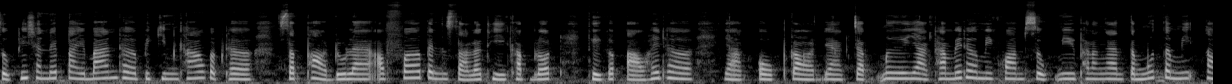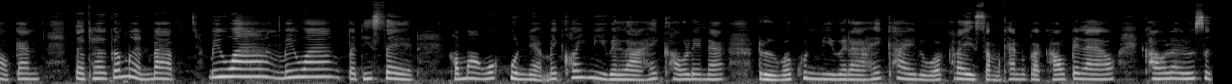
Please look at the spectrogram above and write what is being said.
สุขที่ฉันได้ไปบ้านเธอไปกินข้าวกับเธอซัพพอร์ตดูแลออฟเฟอร์เป็นสารถีขับรถ ถือกระเป๋าให้เธอ อยากโอบกอด อยากจับมือ อยากทำให้เธอมีความสุข มีพลังงานตะมุตะมิต่อกัน แต่เธอก็เหมือนแบบ ไม่ว่าง ไม่ว่าง ปฏิเสธ เขามองว่าคุณเนี่ยไม่ค่อยมีเวลาให้เขาเลยนะ หรือว่าคุณมีเวลาให้ใคร หรือว่าใครสำคัญกว่าเขาไปแล้ว เขาเลยรู้สึก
